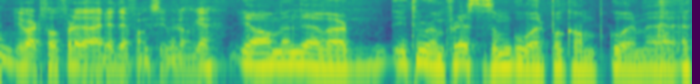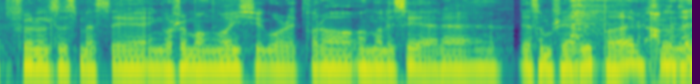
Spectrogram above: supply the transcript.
I hvert fall for det der defensive laget. Ja, men det er vel Jeg tror de fleste som går på kamp, går med et følelsesmessig engasjement og ikke går dit for å analysere det som skjer utpå der. Ja, men det,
